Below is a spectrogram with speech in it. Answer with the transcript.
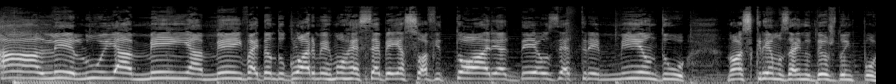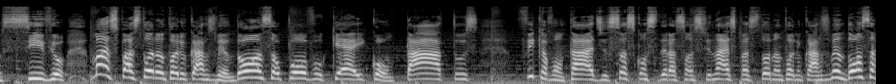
Aleluia, amém, amém. Vai dando glória, meu irmão, recebe aí a sua vitória. Deus é tremendo. Nós cremos aí no Deus do impossível. Mas, pastor Antônio Carlos Mendonça, o povo quer aí contatos. Fique à vontade, suas considerações finais, pastor Antônio Carlos Mendonça.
